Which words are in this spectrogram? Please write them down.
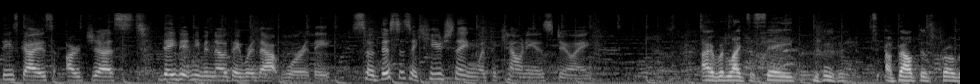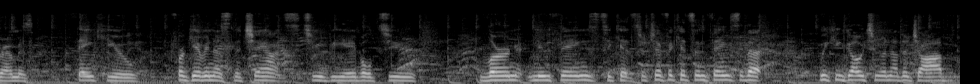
these guys are just, they didn't even know they were that worthy. So this is a huge thing what the county is doing. I would like to say about this program is thank you for giving us the chance to be able to learn new things, to get certificates and things so that we can go to another job.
